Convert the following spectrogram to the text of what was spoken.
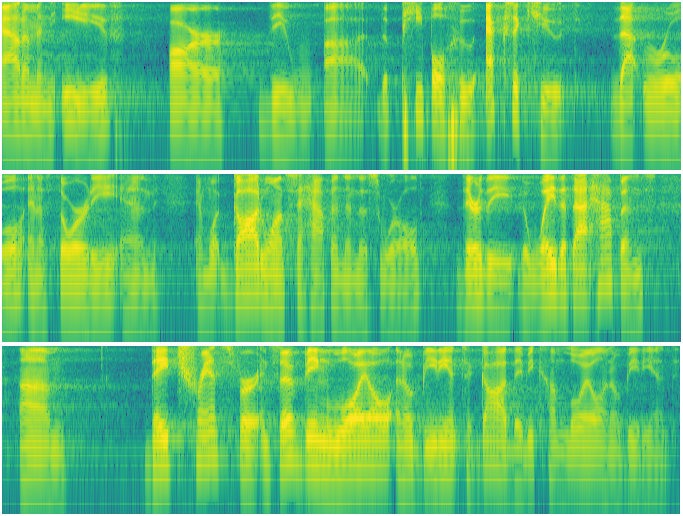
Adam and Eve are the, uh, the people who execute that rule and authority and, and what God wants to happen in this world. They're the, the way that that happens. Um, they transfer, instead of being loyal and obedient to God, they become loyal and obedient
